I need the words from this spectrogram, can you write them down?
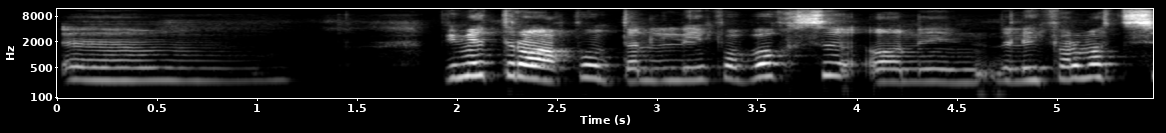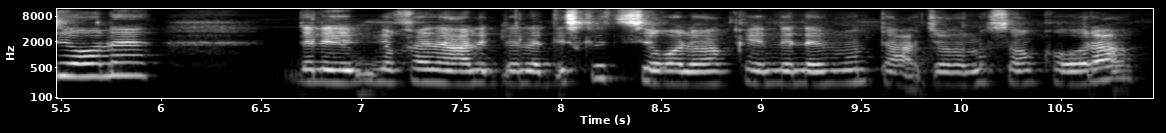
Ehm, vi metterò appunto nell'info box o nell'informazione del mio canale nella descrizione o anche nel montaggio, non lo so ancora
